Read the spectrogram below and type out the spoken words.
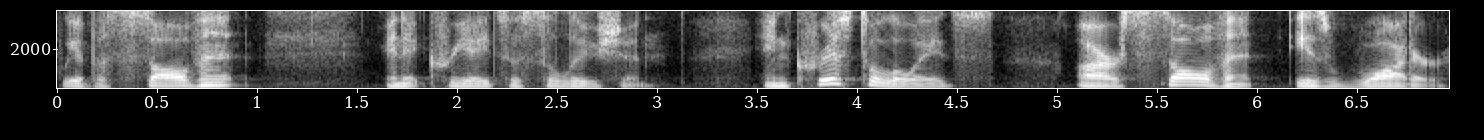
we have a solvent, and it creates a solution. In crystalloids, our solvent is water.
